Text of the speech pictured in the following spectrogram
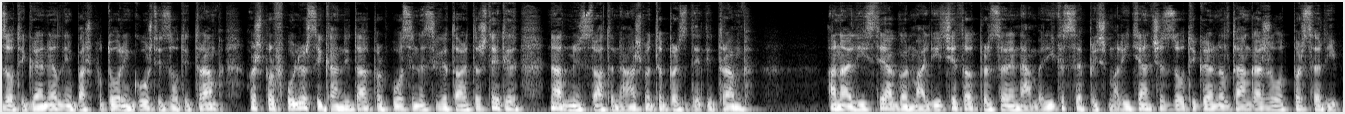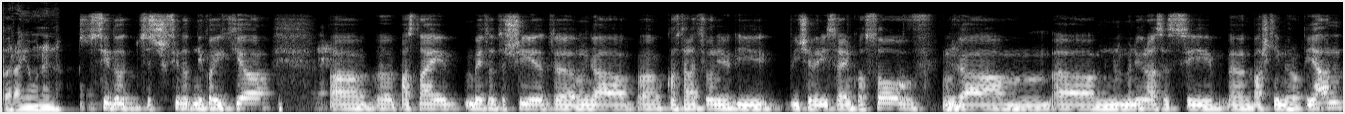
Zoti Grenell, një bashkëpunëtor i ngushtë i zotit Trump, është përfolur si kandidat për postin e Sekretarit të Shtetit në administratën e ardhshme të Presidentit Trump. Analisti Agon Maliqi thotë për Zërin e Amerikës se pritshmëritë janë që zoti Grenell të angazhohet përsëri për rajonin. Si do si do të ndikojë kjo, pastaj mbetet të shihet nga konstelacioni i i qeverisë së re në Kosovë, nga mënyra se si Bashkimi Europian,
